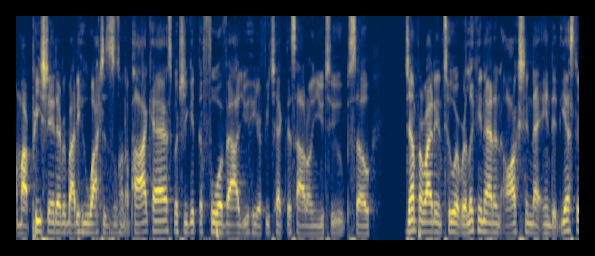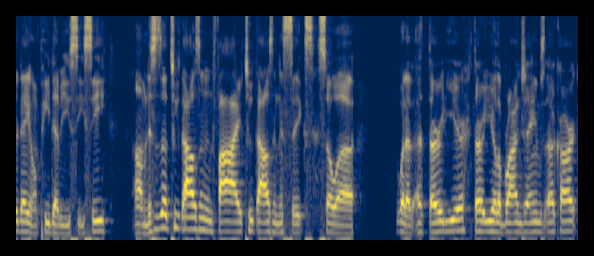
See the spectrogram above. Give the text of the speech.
Um, I appreciate everybody who watches this on a podcast, but you get the full value here if you check this out on YouTube. So jumping right into it, we're looking at an auction that ended yesterday on PWCC. Um, this is a 2005, 2006. So, uh, what a, a, third year, third year LeBron James uh, card.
